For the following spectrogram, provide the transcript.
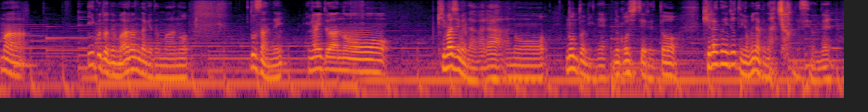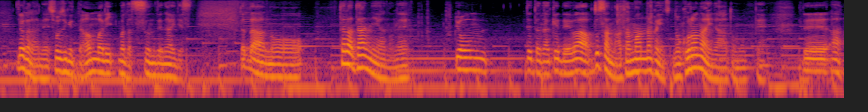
まあいいことでもあるんだけどもあのお父さんね意外とあの生真面目だからあのノートにね残してると気楽にちょっと読めなくなっちゃうんですよね。だからね正直言ってあんまりまだ進んでないです。ただあのただ単にあのね読んでただけではお父さんの頭の中に残らないなと思って。であ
